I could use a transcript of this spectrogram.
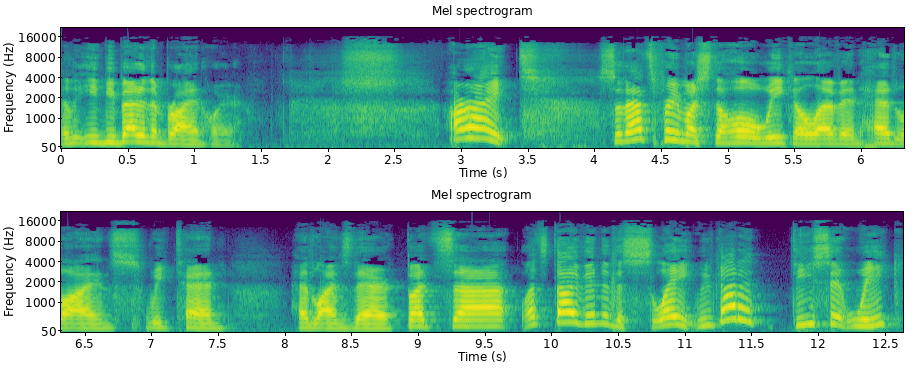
He'd be better than Brian Hoyer. All right. So that's pretty much the whole week 11 headlines, week 10 headlines there. But uh, let's dive into the slate. We've got a decent week.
